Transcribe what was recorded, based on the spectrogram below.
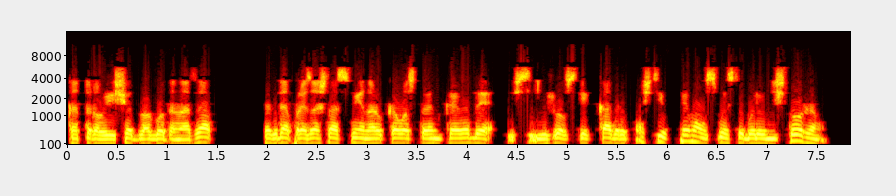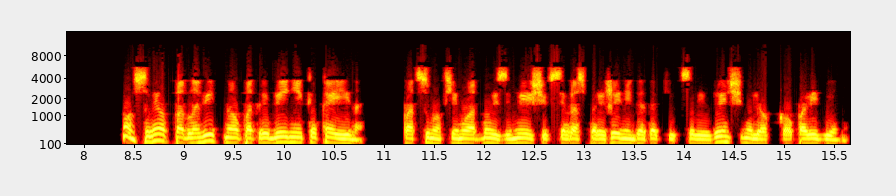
которого еще два года назад, когда произошла смена руководства НКВД и все ежовские кадры почти в прямом смысле были уничтожены, он сумел подловить на употреблении кокаина, подсунув ему одну из имеющихся в распоряжении для таких целей женщины легкого поведения.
